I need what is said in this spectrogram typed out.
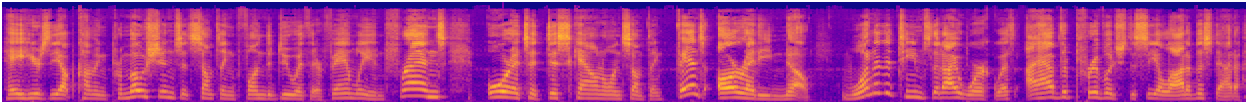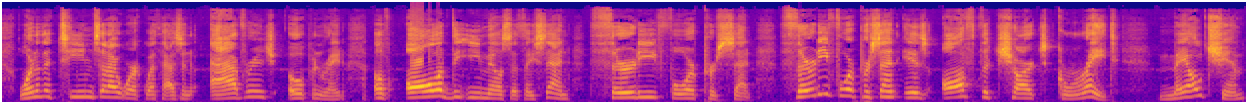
hey, here's the upcoming promotions. It's something fun to do with their family and friends, or it's a discount on something. Fans already know. One of the teams that I work with, I have the privilege to see a lot of this data. One of the teams that I work with has an average open rate of all of the emails that they send 34%. 34% is off the charts great. MailChimp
